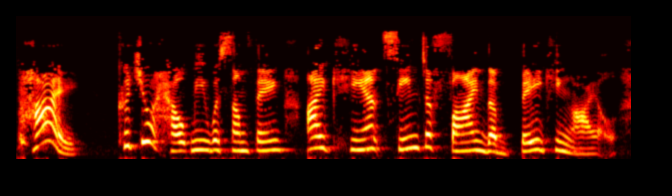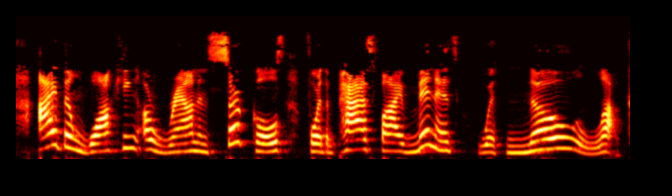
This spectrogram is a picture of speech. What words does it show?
Hi, could you help me with something? I can't seem to find the baking aisle. I've been walking around in circles for the past five minutes with no luck.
